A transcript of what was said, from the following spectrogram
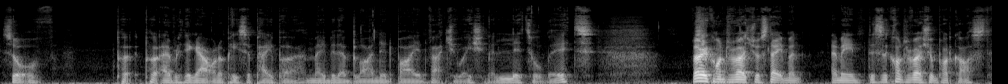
sort of put put everything out on a piece of paper, and maybe they're blinded by infatuation a little bit. Very controversial statement. I mean, this is a controversial podcast.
